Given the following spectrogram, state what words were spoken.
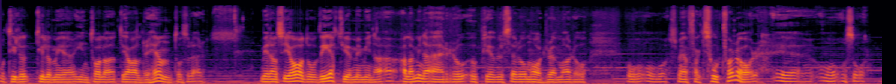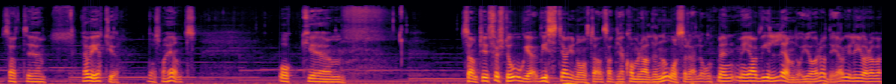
och till, till och med intala att det aldrig hänt och sådär. Medan jag då vet ju med mina, alla mina ärr och upplevelser och mardrömmar och, och, och, som jag faktiskt fortfarande har. Eh, och, och, så. Så att eh, jag vet ju vad som har hänt. Och eh, samtidigt förstod jag, visste jag ju någonstans att jag kommer aldrig nå så där långt. Men, men jag ville ändå göra det. Jag ville göra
